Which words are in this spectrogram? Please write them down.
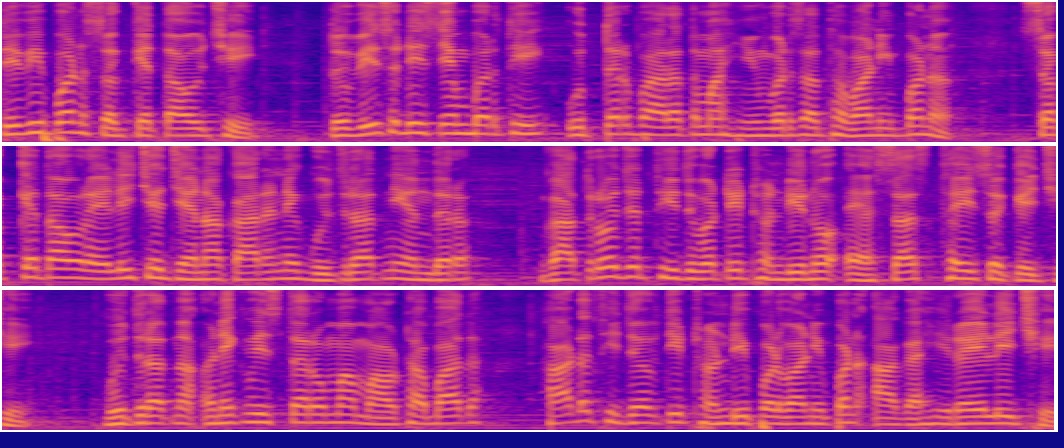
તેવી પણ શક્યતાઓ છે. તો વીસ ડિસેમ્બરથી ઉત્તર ભારતમાં હિમવર્ષા થવાની પણ શક્યતાઓ રહેલી છે, જેના કારણે ગુજરાતની અંદર ગાત્રોજ થીજવટી ઠંડીનો અહેસાસ થઈ શકે છે. ગુજરાતના અનેક વિસ્તારોમાં માવઠા બાદ હાડ થીજવતી ઠંડી પડવાની પણ આગાહી રહેલી છે.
